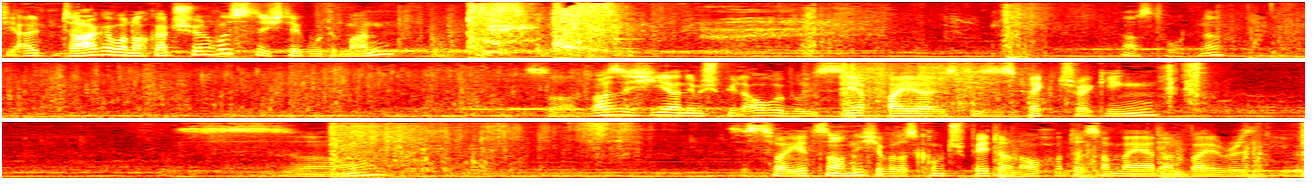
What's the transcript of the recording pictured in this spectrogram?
Die alten Tage aber noch ganz schön rüstig, der gute Mann. Ah, ist tot, ne? So, was ich hier an dem Spiel auch übrigens sehr feier, ist dieses Backtracking. So. Das ist zwar jetzt noch nicht, aber das kommt später noch. Und das haben wir ja dann bei Resident Evil.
